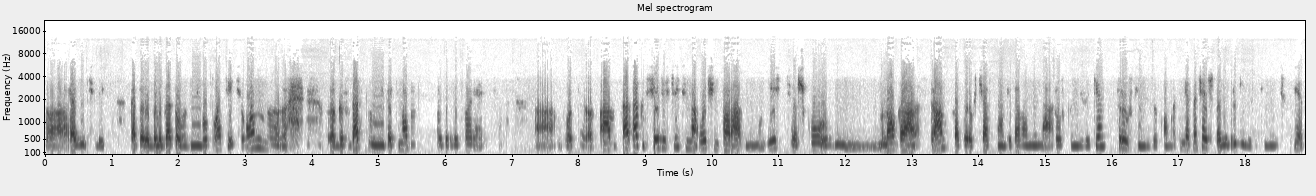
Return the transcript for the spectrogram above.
э, родителей – которые были готовы за него платить, он э, государством никаким образом не удовлетворяется. А, вот. А, а так все действительно очень по-разному. Есть школ, много стран, в которых частное образование на русском языке с русским языком. Это не означает, что они другие языки не учат. Нет.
